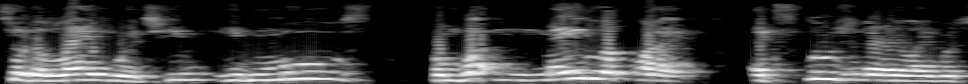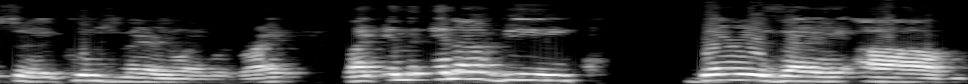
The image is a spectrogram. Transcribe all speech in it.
to the language. He, he moves from what may look like exclusionary language to inclusionary language, right? Like in the NIV, there is a, um,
